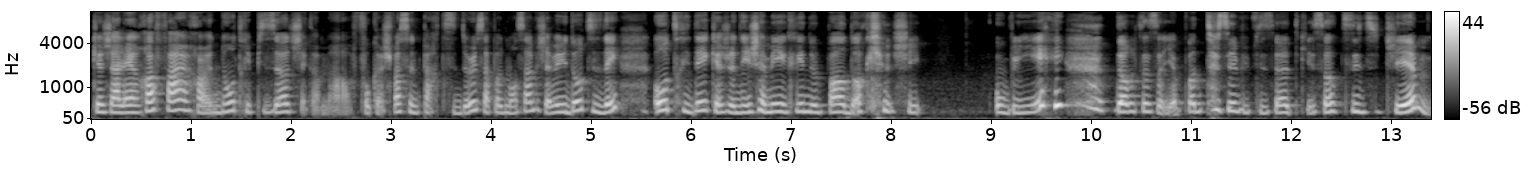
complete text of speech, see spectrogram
que j'allais refaire un autre épisode. J'étais comme, ah, faut que je fasse une partie 2, ça n'a pas de bon sens. j'avais eu d'autres idées, autres idées que je n'ai jamais écrites nulle part, donc j'ai oublié. Donc, c'est ça, il n'y a pas de deuxième épisode qui est sorti du gym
